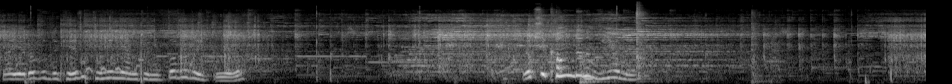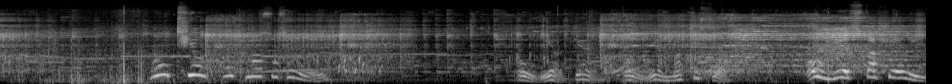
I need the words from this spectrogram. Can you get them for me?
자 여러분들 계속 동현이랑 괜히 떨어져 있고요. 역시 가운데는 위험해. 어 튀어. 어 그만 쏘세요. 어 예, 잼. 어 예, 맞췄어. 어 예, 스타 쉘리.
